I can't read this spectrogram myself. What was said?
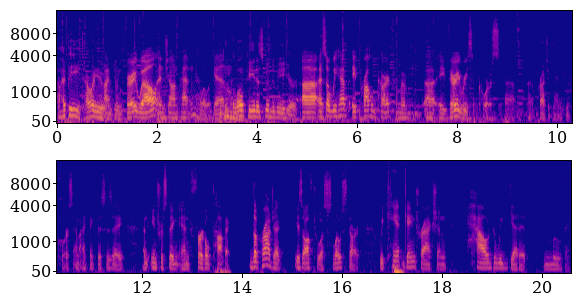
Hi, Pete. How are you? I'm doing very well. And John Patton, hello again. Hello, Pete. It's good to be here. Uh, and so we have a problem card from a, uh, a very recent course, um, a project management course, and I think this is a an interesting and fertile topic. The project is off to a slow start. We can't gain traction. How do we get it moving?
